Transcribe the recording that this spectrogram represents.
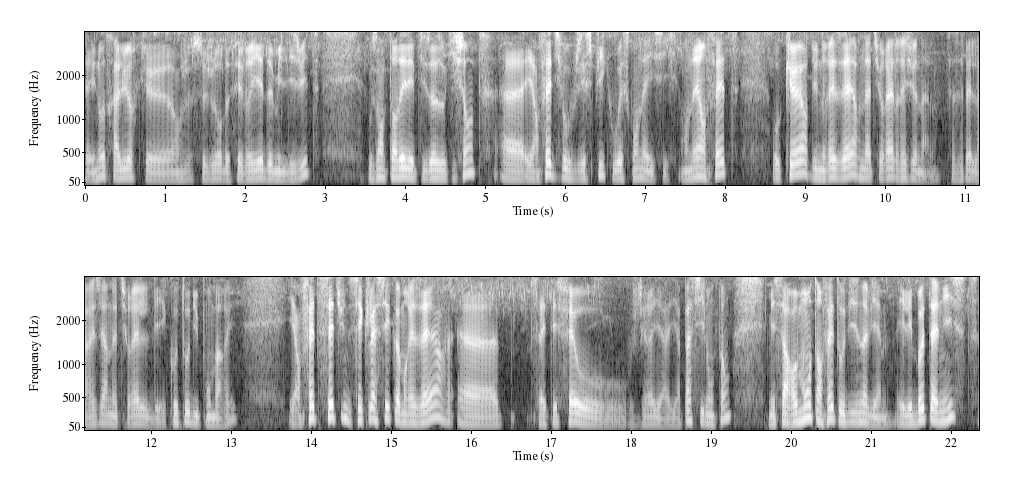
une autre allure que ce jour de février 2018. Vous entendez les petits oiseaux qui chantent, euh, et en fait il faut que je vous explique où est-ce qu'on est ici. On est en fait au cœur d'une réserve naturelle régionale. Ça s'appelle la réserve naturelle des coteaux du Pont-Barré. Et en fait c'est classé comme réserve ça a été fait au, je dirais, il n'y a, pas si longtemps, mais ça remonte en fait au 19e. Et les botanistes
